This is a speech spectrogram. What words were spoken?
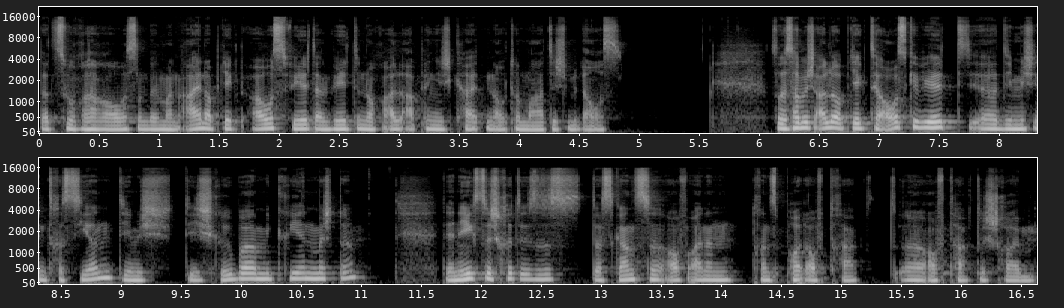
dazu heraus. Und wenn man ein Objekt auswählt, dann wählt er noch alle Abhängigkeiten automatisch mit aus. So, jetzt habe ich alle Objekte ausgewählt, äh, die mich interessieren, die, mich, die ich rüber migrieren möchte. Der nächste Schritt ist es, das Ganze auf einen Transportauftrag äh, Auftrag zu schreiben.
